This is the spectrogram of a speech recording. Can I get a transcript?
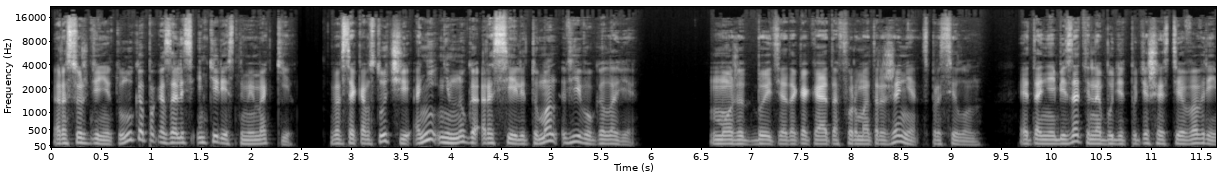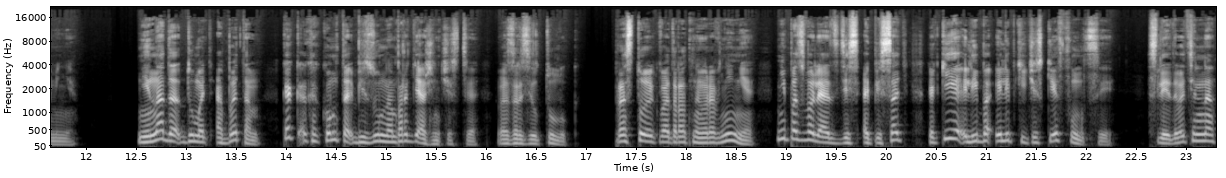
Рассуждения Тулука показались интересными Макки. Во всяком случае, они немного рассеяли туман в его голове. «Может быть, это какая-то форма отражения?» – спросил он. «Это не обязательно будет путешествие во времени». «Не надо думать об этом, как о каком-то безумном бродяжничестве», — возразил Тулук. «Простое квадратное уравнение не позволяет здесь описать какие-либо эллиптические функции. Следовательно,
